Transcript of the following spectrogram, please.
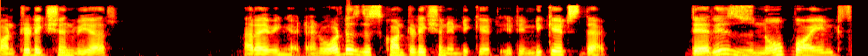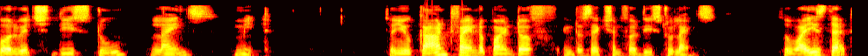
contradiction we are arriving at and what does this contradiction indicate it indicates that there is no point for which these two lines meet so you can't find a point of intersection for these two lines. So why is that?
